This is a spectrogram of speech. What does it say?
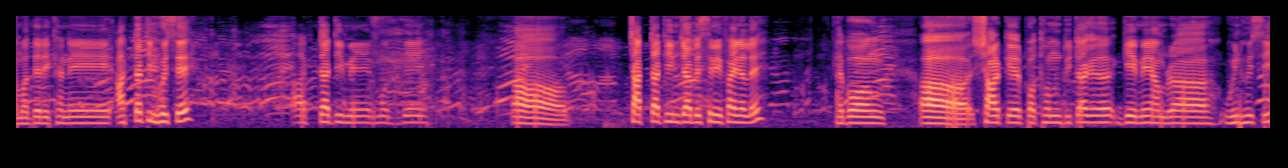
আমাদের এখানে আটটা টিম হয়েছে। আটটা টিমের মধ্যে চারটা টিম যাবে সেমিফাইনালে এবং শার্কের প্রথম দুইটা গেমে আমরা উইন হয়েছি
